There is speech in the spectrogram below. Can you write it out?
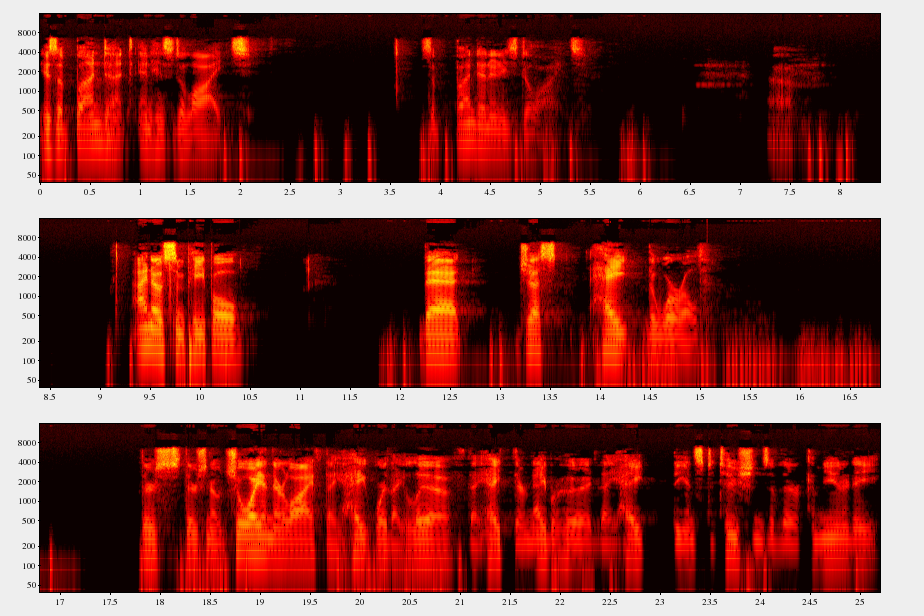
is abundant in his delights. He's abundant in his delights. Um, I know some people that just hate the world. There's there's no joy in their life. They hate where they live. They hate their neighborhood. They hate the institutions of their community.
